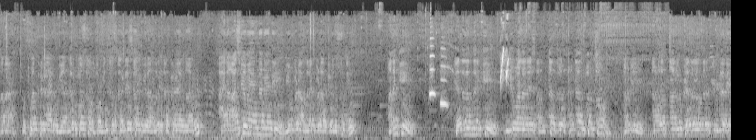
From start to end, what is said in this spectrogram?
మన ముఖ్యమంత్రి గారు మీ అందరి కోసం పంపించిన సందేశాలు మీరు అందరూ చక్కగా ఉన్నారు. ఆశయం ఏంటనేది మేము కూడా అందరికి కూడా తెలుస్తుంది. మనకి పేదలందరికీ ఇవ్వాలనే సంకల్పంతో మనకి నవరత్నాలు పేదలందరికీ ఇవ్వాలనే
